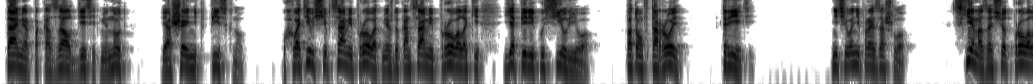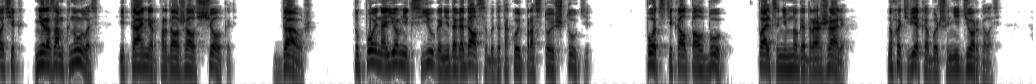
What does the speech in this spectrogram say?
Таймер показал 10 минут, и ошейник пискнул. Ухватив щипцами провод между концами проволоки, я перекусил его. Потом второй, третий. Ничего не произошло. Схема за счет проволочек не разомкнулась, и таймер продолжал щелкать. Да уж, тупой наемник с юга не догадался бы до такой простой штуки. Пот стекал по лбу, пальцы немного дрожали, но хоть века больше не дергалось.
